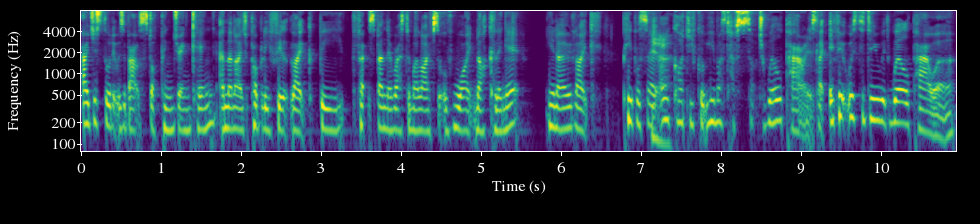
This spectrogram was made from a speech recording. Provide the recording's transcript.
I just thought it was about stopping drinking, and then I'd probably feel like be spend the rest of my life sort of white knuckling it. You know, like people say, oh Yeah. "Oh God, you've got you must have such willpower," and it's like if it was to do with willpower.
